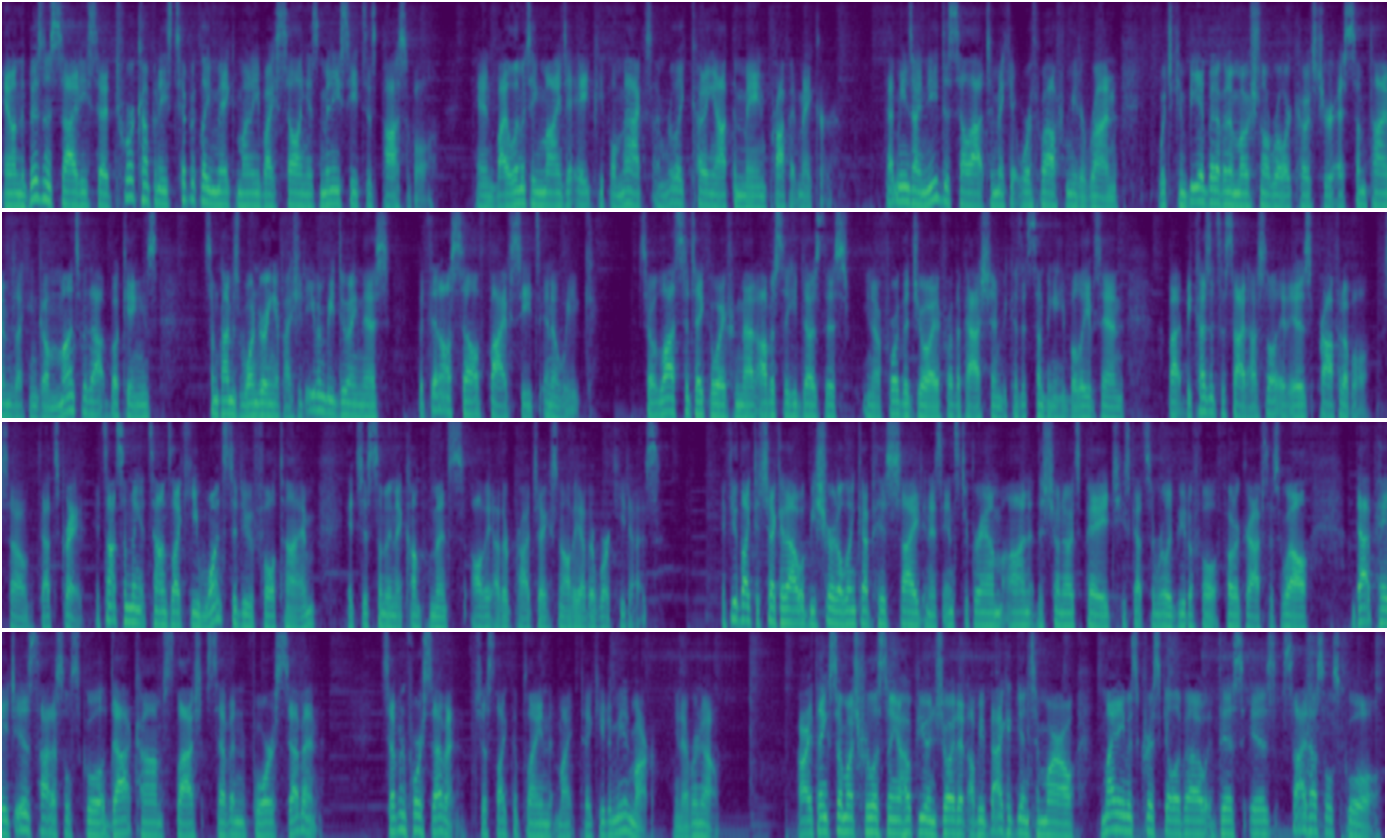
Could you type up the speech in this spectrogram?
And on the business side, he said, Tour companies typically make money by selling as many seats as possible. And by limiting mine to eight people max, I'm really cutting out the main profit maker. That means I need to sell out to make it worthwhile for me to run, which can be a bit of an emotional roller coaster as sometimes I can go months without bookings, sometimes wondering if I should even be doing this, but then I'll sell five seats in a week. So lots to take away from that. Obviously, he does this, you know, for the joy, for the passion, because it's something he believes in. But because it's a side hustle, it is profitable. So that's great. It's not something it sounds like he wants to do full time. It's just something that complements all the other projects and all the other work he does. If you'd like to check it out, we'll be sure to link up his site and his Instagram on the show notes page. He's got some really beautiful photographs as well. That page is sidehustleschool.com slash 747. 747, just like the plane that might take you to Myanmar. You never know. All right, thanks so much for listening. I hope you enjoyed it. I'll be back again tomorrow. My name is Chris Guillebeau. This is Side Hustle School.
